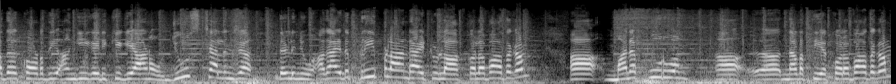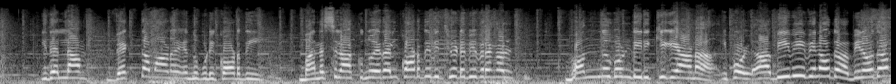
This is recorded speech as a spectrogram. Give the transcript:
അത് കോടതി അംഗീകരിക്കുകയാണോ? ജ്യൂസ് ചലഞ്ച് തെളിഞ്ഞു. അതായത് പ്രീ പ്ലാൻഡ് ആയിട്ടുള്ള കൊലപാതകം മനഃപൂർവം നടത്തിയ കൊലപാതകം ഇതെല്ലാം വ്യക്തമാണ് എന്നുകൂടി കോടതി മനസ്സിലാക്കുന്നു. ഏതായാലും കോടതി വിധിയുടെ വിവരങ്ങൾ വന്നുകൊണ്ടിരിക്കുകയാണ്. ഇപ്പോൾ ബി വി വിനോദ് വിനോദം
